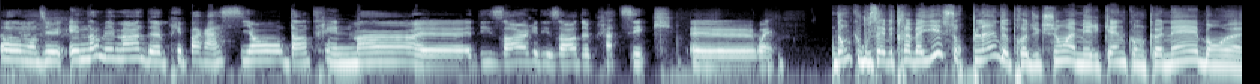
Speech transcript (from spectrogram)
Oh mon Dieu, énormément de préparation, d'entraînement, des heures et des heures de pratique. ouais. Donc, vous avez travaillé sur plein de productions américaines qu'on connaît, bon, euh,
